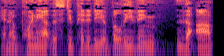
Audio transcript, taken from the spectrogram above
you know, pointing out the stupidity of believing the op,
